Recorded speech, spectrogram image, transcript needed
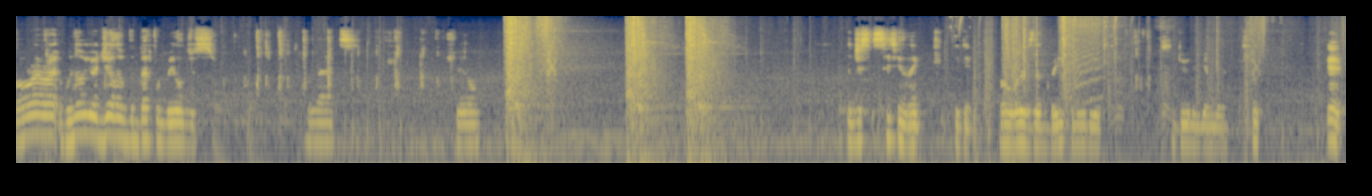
Alright, alright, we know you're jelly of the Batmobile, just relax. Chill. Just sitting like thinking, oh, where's that bacon idiot doing again there? okay.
